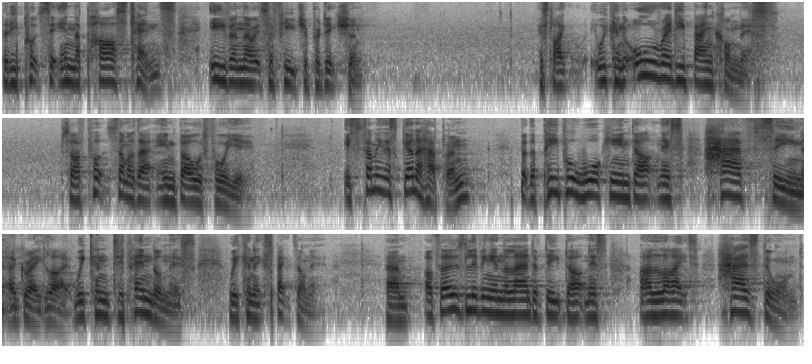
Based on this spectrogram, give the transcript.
that he puts it in the past tense, even though it's a future prediction. It's like we can already bank on this. So I've put some of that in bold for you. It's something that's going to happen, but the people walking in darkness have seen a great light. We can depend on this, we can expect on it. Um, of those living in the land of deep darkness, a light has dawned.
